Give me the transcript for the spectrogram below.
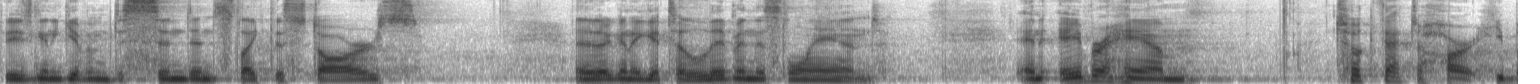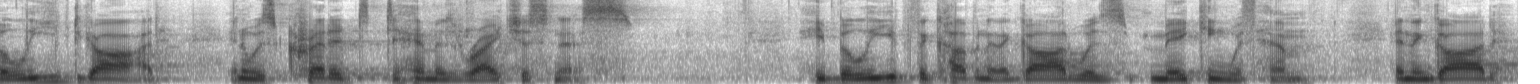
that he's going to give him descendants like the stars, and they're going to get to live in this land. And Abraham took that to heart. He believed God, and it was credited to him as righteousness. He believed the covenant that God was making with him. And then God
